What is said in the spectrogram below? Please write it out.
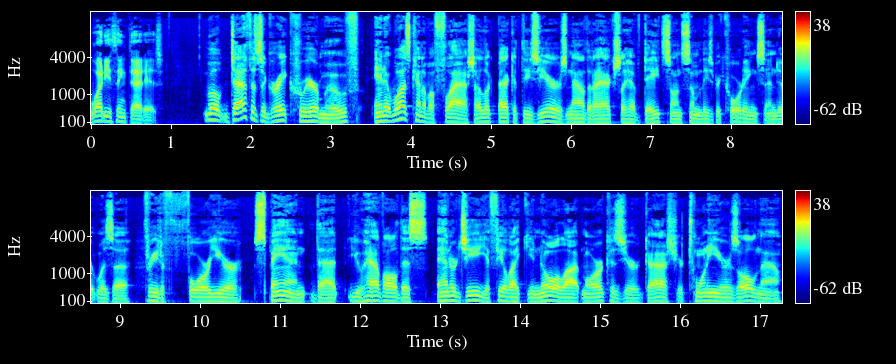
Why do you think that is? Well, Death is a great career move, and it was kind of a flash. I look back at these years now that I actually have dates on some of these recordings, and it was a three to four year span that you have all this energy. You feel like you know a lot more because you're, gosh, you're 20 years old now,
